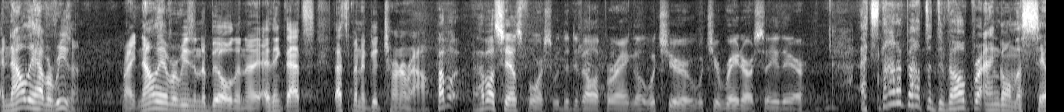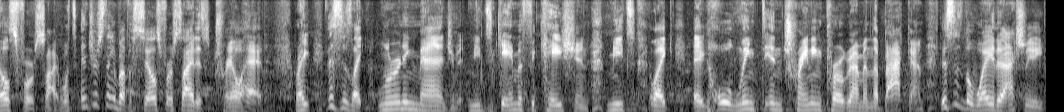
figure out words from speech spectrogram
And now they have a reason right? Now they have a reason to build, and I, I, think that's that's been a good turnaround. How about how about Salesforce with the developer angle? What's your what's your radar say there? It's not about the developer angle on the Salesforce side. What's interesting about the Salesforce side is Trailhead, right? This is like learning management, meets gamification, meets like a whole LinkedIn training program in the back end. This is the way to actually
